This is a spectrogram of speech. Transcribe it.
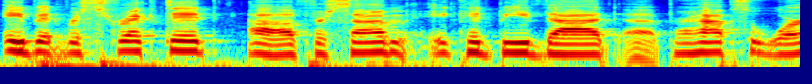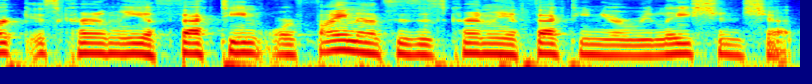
a bit restricted. Uh, for some, it could be that uh, perhaps work is currently affecting or finances is currently affecting your relationship.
